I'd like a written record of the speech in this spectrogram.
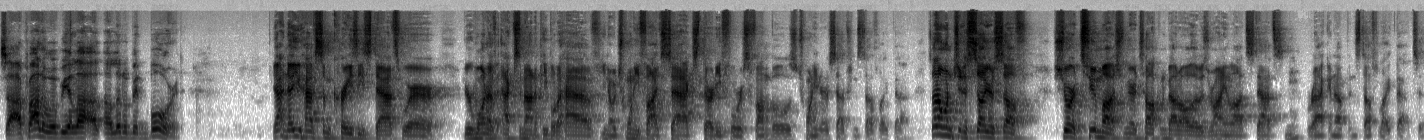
So I probably will be a lot a, a little bit bored. Yeah, I know you have some crazy stats where you're one of X amount of people to have, you know, 25 sacks, 30 forced fumbles, 20 interceptions, stuff like that. So I don't want you to sell yourself short too much when we were talking about all those Ronnie Lott stats mm-hmm. racking up and stuff like that too.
